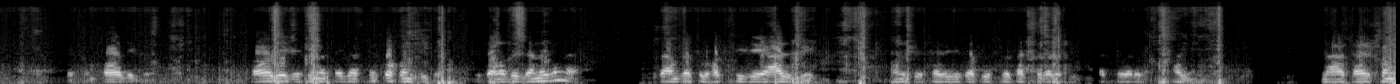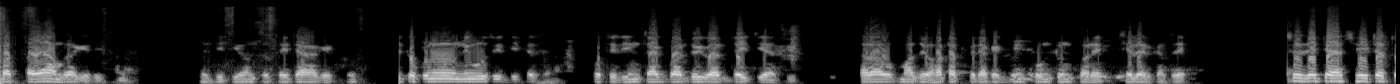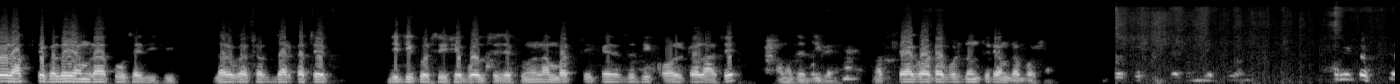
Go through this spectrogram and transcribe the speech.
এরকম পাওয়া যেত পাওয়া যায় যেত না, তাহলে আপনি কখন থেকে? এটা আমাদের জানাবেন না? তা আমরা তো ভাবছি যে আসবে। মানুষের শারীরিক অসুস্থ থাকতে পারে, সুস্থ থাকতে পারে, আসবে। না আসার সংবাদ পাই আমরা গেছি থানায়। দ্বিতীয় অন্তত এটা আগে তো কোনো নিউজই দিতেছে না। প্রতিদিন তো একবার, দুইবার যাইতে আছি তারাও মাঝে হঠাৎ করে এক একদিন ফোন টোন করে ছেলের কাছে। সে যেটা, সেটা তো রাত্রেবেলায় আমরা পৌঁছে দিছি। দারোগা সব যার কাছে জিডি করছি, সে বলছে যে, কোনো নাম্বার থেকে যদি কল টল আসে, আমাদের দিবে মাত্র এগারোটা পর্যন্ত আমরা বসা। খুবই কষ্ট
